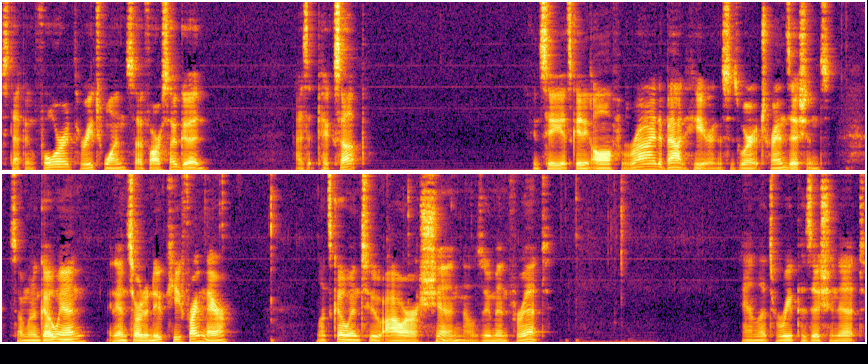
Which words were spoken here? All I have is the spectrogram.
Stepping forward through each one, so far so good. As it picks up, you can see it's getting off right about here. And this is where it transitions. So I'm going to go in and insert a new keyframe there. Let's go into our shin. I'll zoom in for it. And let's reposition it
